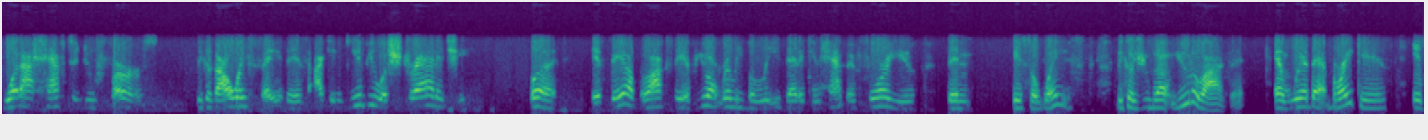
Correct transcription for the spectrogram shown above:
what I have to do first, because I always say this, I can give you a strategy, but if there are blocks there, if you don't really believe that it can happen for you, then it's a waste because you won't utilize it. And where that break is, is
